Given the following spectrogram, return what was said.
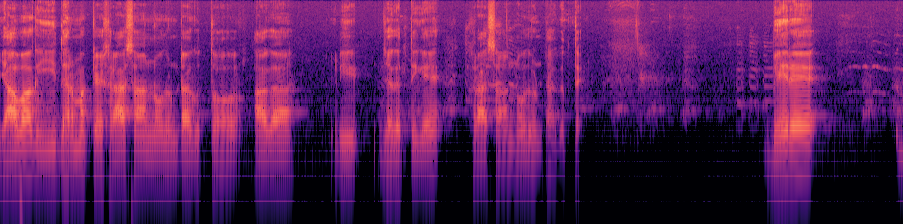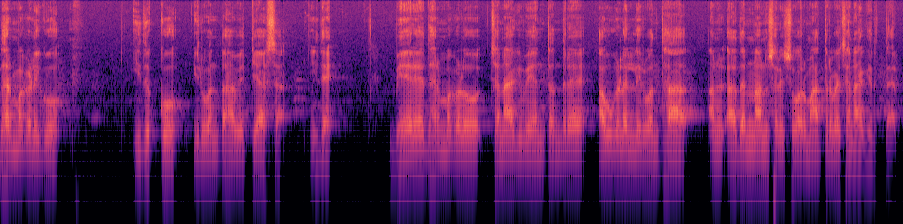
ಯಾವಾಗ ಈ ಧರ್ಮಕ್ಕೆ ಹ್ರಾಸ ಅನ್ನೋದುಂಟಾಗುತ್ತೋ ಆಗ ಇಡೀ ಜಗತ್ತಿಗೆ ಹ್ರಾಸ ಅನ್ನೋದು ಉಂಟಾಗುತ್ತೆ ಬೇರೆ ಧರ್ಮಗಳಿಗೂ ಇದಕ್ಕೂ ಇರುವಂತಹ ವ್ಯತ್ಯಾಸ ಇದೆ. ಬೇರೆ ಧರ್ಮಗಳು ಚೆನ್ನಾಗಿವೆ ಅಂತಂದರೆ ಅವುಗಳಲ್ಲಿರುವಂತಹ ಅನು, ಅದನ್ನು ಅನುಸರಿಸುವವರು ಮಾತ್ರವೇ ಚೆನ್ನಾಗಿರ್ತಾರೆ.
